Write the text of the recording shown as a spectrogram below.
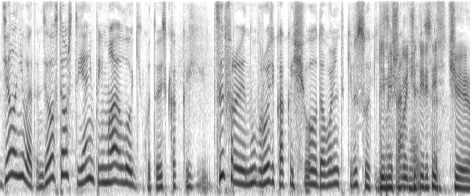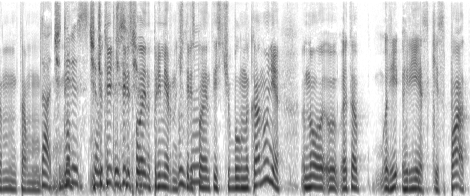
дело не в этом. Дело в том, что я не понимаю логику. То есть как цифры, ну, вроде как еще довольно-таки высокие Ты имеешь в виду 4 тысячи, там... Да, 4 ну, с чем-то 4,5, примерно 4,5 угу. тысячи было накануне, но э, это резкий спад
